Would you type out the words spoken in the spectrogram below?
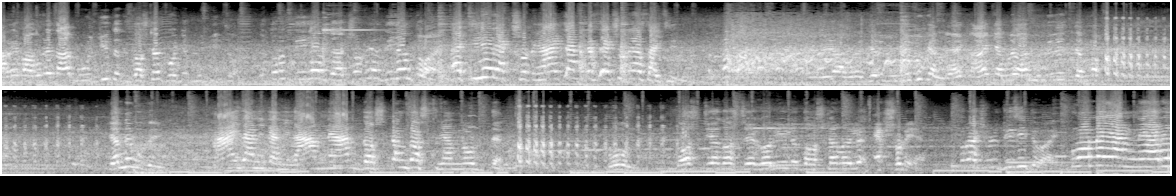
আরে বাবুরে তা বুঝছি তো দশ টাকা কইতে বুঝছি তোর দিলাম তো একশো টাকা দিলাম তো ভাই। কি এর একশো টাকা কাছে একশো টাকা চাইছি। আমরা যে বুঝে কেন আয় কেমনে? আর বুঝে দিচ্ছি আমরা কেমনে বুঝে জানি জানি না আপনি আর দশ কান দশ টাকা নোট দেন। বল দশ টাকা দশ টাকা করি হইলে দশ টাকা হইলে একশো টাকা। তোর একশো টাকা দিছি তো ভাই। কোনে আপনি আরে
